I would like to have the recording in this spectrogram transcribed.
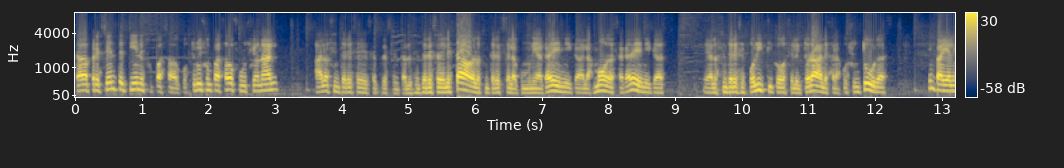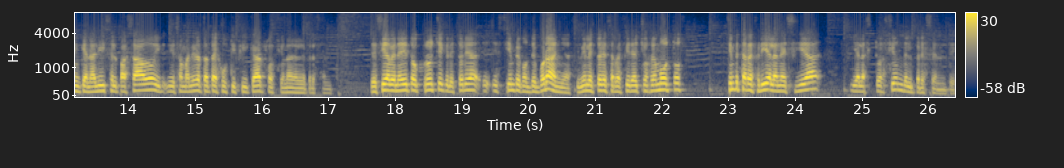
Cada presente tiene su pasado, construye un pasado funcional a los intereses que se presentan, a los intereses del Estado, a los intereses de la comunidad académica, a las modas académicas, eh, a los intereses políticos, electorales, a las coyunturas. Siempre hay alguien que analiza el pasado y de esa manera trata de justificar su accionar en el presente. Decía Benedetto Croce que la historia es siempre contemporánea, si bien la historia se refiere a hechos remotos, siempre está referida a la necesidad y a la situación del presente.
